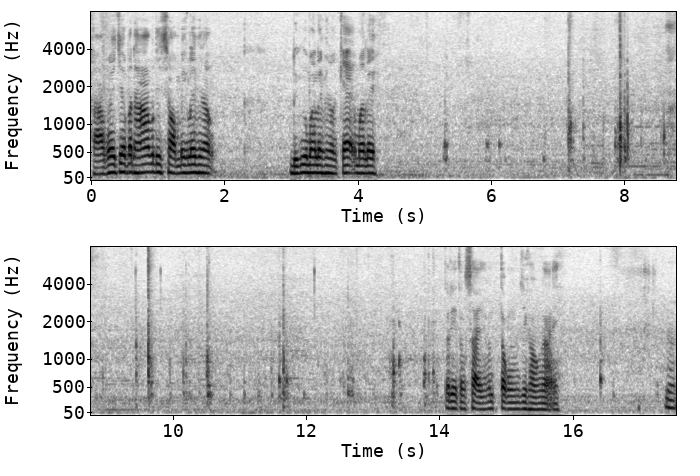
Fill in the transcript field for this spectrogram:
ถามไปเจอปัญหาบริสอมเองเลยพี่น้อง ดึงออกมาเลยพี่น้องแกะออกมาเลย ตัวนี้ต้องใส่มันตรงที่เขาง่ายนั่น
